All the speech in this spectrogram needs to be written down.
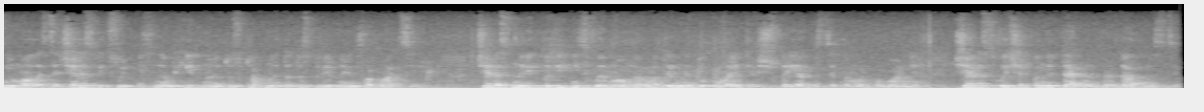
знімалися через відсутність необхідної, доступної та достовірної інформації, через невідповідність вимогам нормативних документів щодо якості та маркування, через вичерпаний термін придатності.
